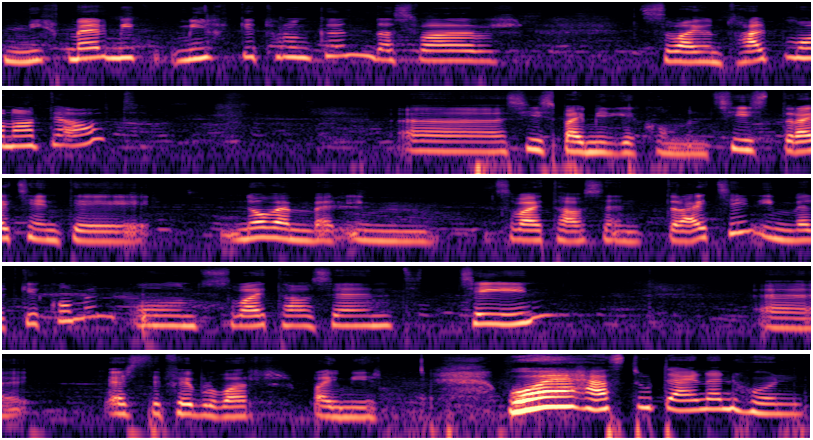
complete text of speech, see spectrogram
nicht mehr mit Milch getrunken. Das war zweieinhalb Monate alt. Äh, sie ist bei mir gekommen. Sie ist 13. November im 2013 in Welt gekommen und 2010 äh, 1. Februar bei mir. Woher hast du deinen Hund?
